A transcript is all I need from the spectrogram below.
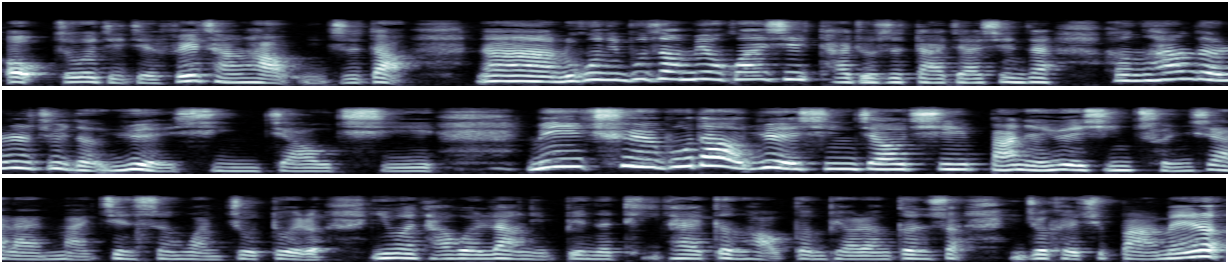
哦，这位姐姐非常好，你知道。那如果你不知道，没有关系，她就是大家现在很夯的日剧的月薪娇妻。你娶不到月薪娇妻，把你的月薪存下来买健身环就对了，因为它会让你变得体态更好、更漂亮、更帅，你就可以去把妹了，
